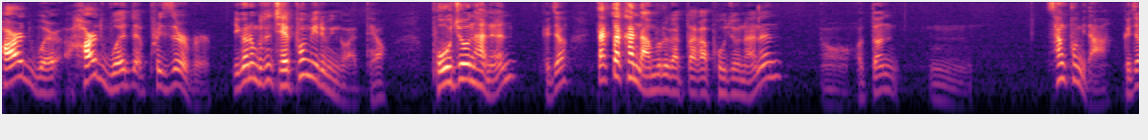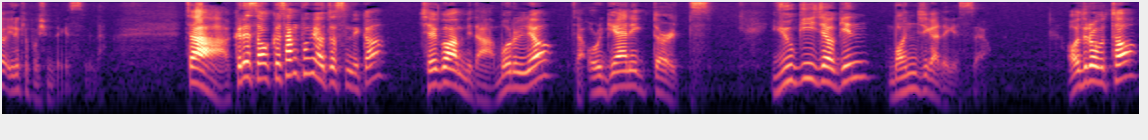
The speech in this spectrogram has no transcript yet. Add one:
hardware, hardwood preserver. 이거는 무슨 제품 이름인 것 같아요. 보존하는, 그죠? 딱딱한 나무를 갖다가 보존하는 어, 어떤 음, 상품이다. 그죠? 이렇게 보시면 되겠습니다. 자, 그래서 그 상품이 어떻습니까? 제거합니다. 뭐를요? 자, organic dirt. 유기적인 먼지가 되겠어요. 어디로부터?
